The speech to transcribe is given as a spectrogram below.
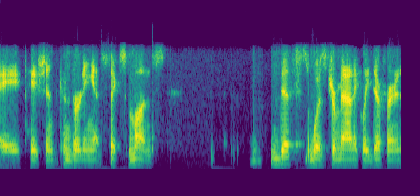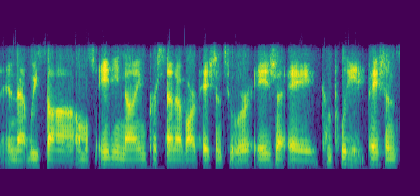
A patient converting at six months. This was dramatically different in that we saw almost 89% of our patients who were ASIA A complete, patients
